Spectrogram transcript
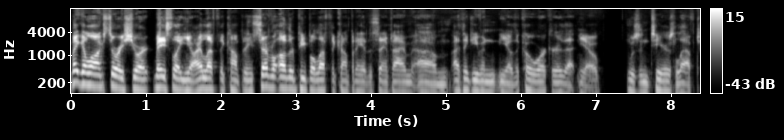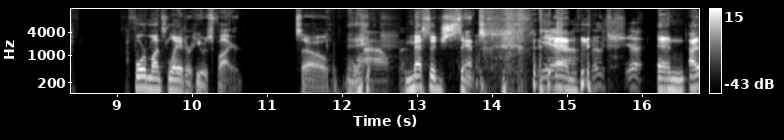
Make a long story short, basically, you know, I left the company. Several other people left the company at the same time. Um, I think even you know the coworker that you know was in tears left. Four months later, he was fired. So, Wow. message sent. Yeah. and no shit. and I,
